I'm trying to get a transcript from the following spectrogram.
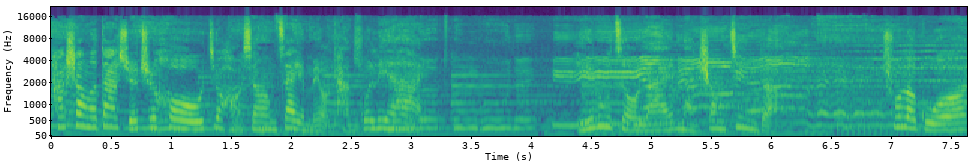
他上了大学之后就好像再也没有谈过恋爱，一路走来蛮上进的，出了国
